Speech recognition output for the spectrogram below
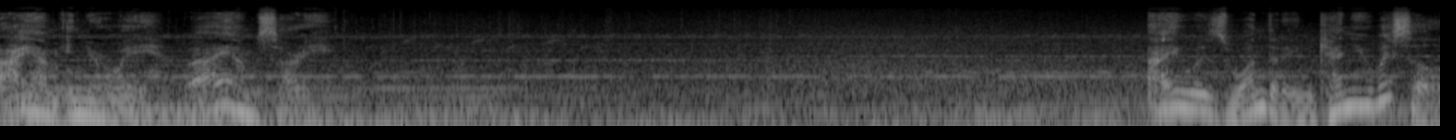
I am in your way. I am sorry. I was wondering, can you whistle?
